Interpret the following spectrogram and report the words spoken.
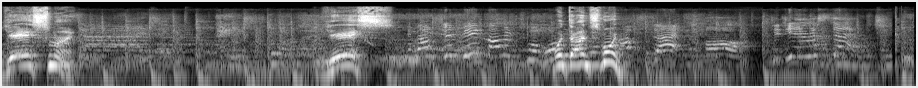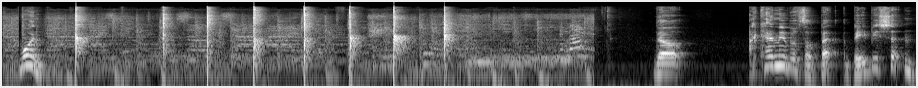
Yes, man. Yes. Imagine being married to a woman One dance, one. Oh, did you hear a? Come The I can't remember if they're babysitting.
